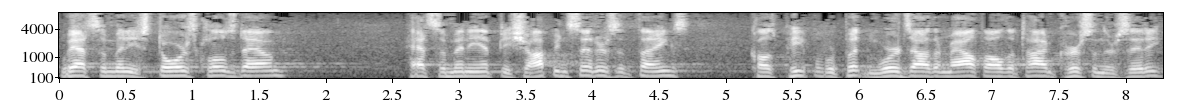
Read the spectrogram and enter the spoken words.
we had so many stores closed down? Had so many empty shopping centers and things? Because people were putting words out of their mouth all the time, cursing their city?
